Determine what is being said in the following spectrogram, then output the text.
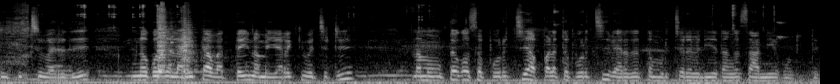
கொதிச்சு வருது. இன்னும் கொஞ்சம் லைட்டாக வத்தையும் நம்ம இறக்கி வச்சுட்டு நம்ம முட்டைகோசை பொரிச்சு அப்பளத்தை பொறித்து விரதத்தை முடிச்சிட வேண்டியதாங்க சாமியை கூட்டிட்டு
